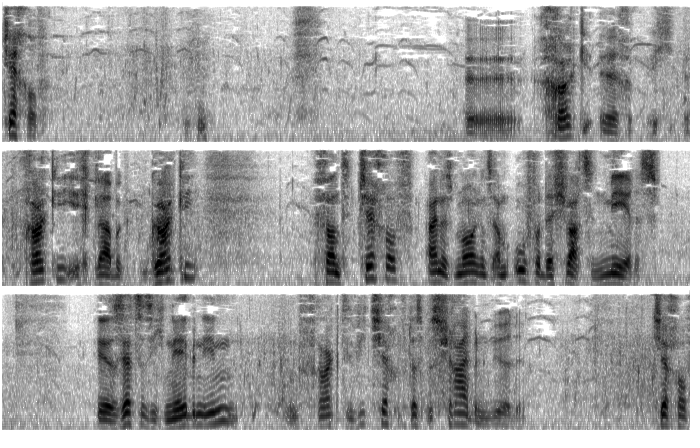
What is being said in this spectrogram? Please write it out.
Tschechow. Gorki, äh, ich, Gorki, ich glaube Gorki, fand Tschechow eines Morgens am Ufer des Schwarzen Meeres. Er setzte sich neben ihn und fragte, wie Tschechow das beschreiben würde. Tschechow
